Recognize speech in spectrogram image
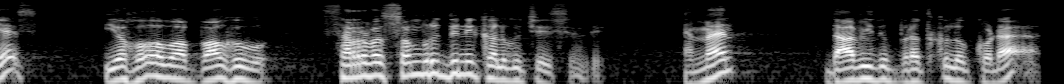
ఎస్ యహోవా బాహువు సర్వ సమృద్ధిని కలుగు చేసింది. ఎమ్మాన్ దావీదు బ్రతుకులో కూడా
